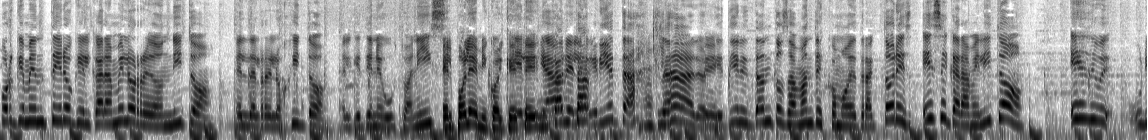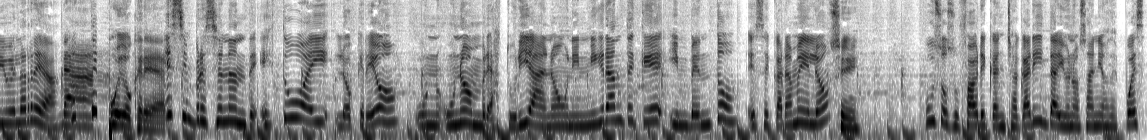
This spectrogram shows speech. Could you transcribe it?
Porque me entero que el caramelo redondito, el del relojito, el que tiene gusto anís, El polémico, el que el te que abre encanta. la grieta, claro, el que tiene tantos amantes como detractores, ese caramelito es de Uribe Larrea. Nah. Te puedo creer. Es impresionante. Estuvo ahí, lo creó un, un hombre asturiano, un inmigrante que inventó ese caramelo Sí. Puso su fábrica en Chacarita y unos años después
